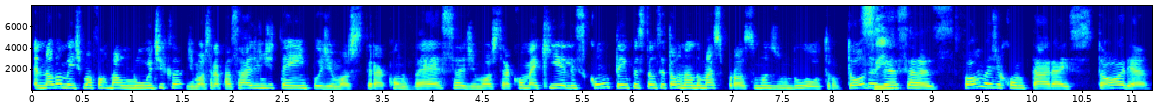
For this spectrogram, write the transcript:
é novamente uma forma lúdica de mostrar passagem de tempo, de mostrar conversa, de mostrar como é que eles, com o tempo, estão se tornando mais próximos um do outro. Todas Sim. essas formas de contar a história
